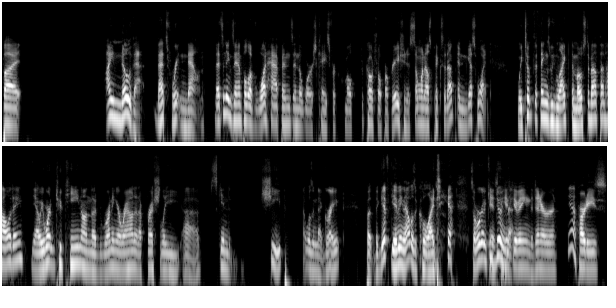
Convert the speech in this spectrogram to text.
But I know that. That's written down. That's an example of what happens in the worst case for cultural appropriation is someone else picks it up and guess what? We took the things we liked the most about that holiday. Yeah, we weren't too keen on the running around in a freshly uh, skinned sheep. That wasn't that great. But the gift giving, that was a cool idea. So we're going to keep Yes, doing the that. gift giving, the dinner, Yeah. parties.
